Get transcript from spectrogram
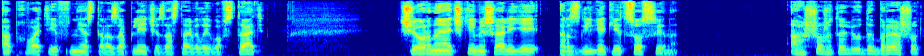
обхватив Нестора за плечи, заставила его встать. Черные очки мешали ей разглядеть лицо сына. — А что же это люди брешут?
